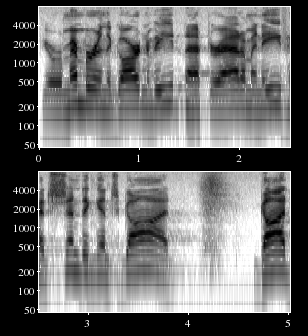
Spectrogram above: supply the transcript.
If you remember in the Garden of Eden, after Adam and Eve had sinned against God, God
